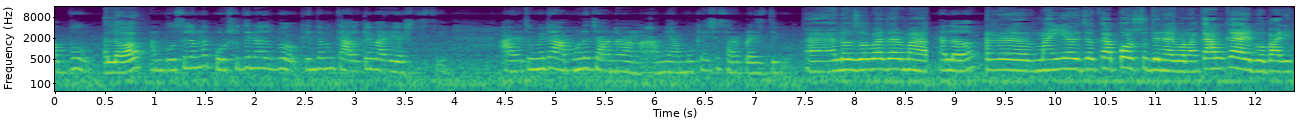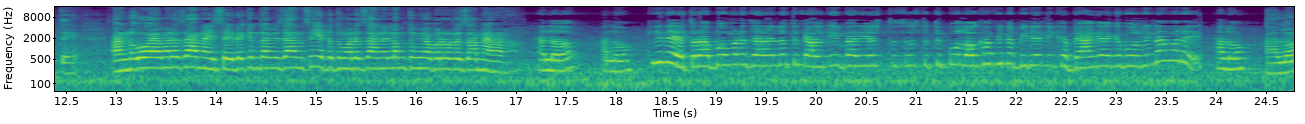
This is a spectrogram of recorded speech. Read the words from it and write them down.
আব্বু। হ্যালো? আমি বলছিলাম না পরশু দিন আসব কিন্তু আমি কালকে বাড়ি আসতেছি। আর তুমি এটা আম্মুরে জানাও না আমি আম্মুকে এসে সারপ্রাইজ দিব। হ্যালো জোবাদার মা। হ্যালো? আর মাইয়া ওই যে পরশু দিন আইবো না কালকে আইবো বাড়িতে। আর ও আমার জানাইছে এটা কিন্তু আমি জানছি এটা তোমার জানাইলাম তুমি আবার ওরা জানাও না। হ্যালো? হ্যালো? কি রে তোর আব্বু আমার জানাইলো তুই কালকেই বাড়ি আসতেছিস তো তুই পোলাও খাবি না বিরিয়ানি খাবি? আগে আগে বলবি না আমারে? হ্যালো? হ্যালো?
